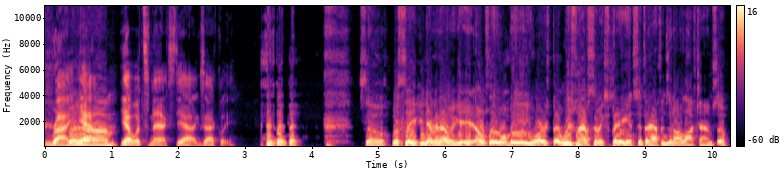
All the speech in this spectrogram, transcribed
right, but, yeah, um, yeah. What's next? Yeah, exactly. so we'll see. You never know. It, hopefully, it won't be any worse. But we will have some experience if it happens in our lifetime. So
